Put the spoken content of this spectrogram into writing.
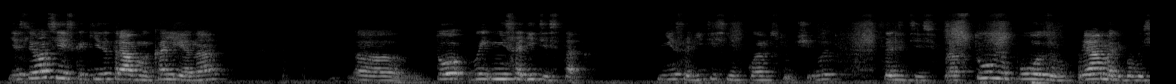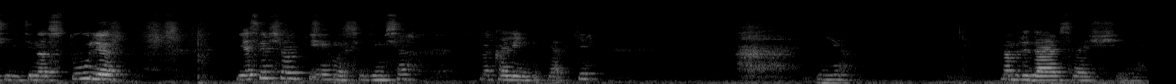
Если у вас есть какие-то травмы колена, э, то вы не садитесь так. Не садитесь ни в коем случае. Вы садитесь в простую позу, прямо, либо вы сидите на стуле. Если все окей, мы садимся на колени, пятки и наблюдаем свои ощущения.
